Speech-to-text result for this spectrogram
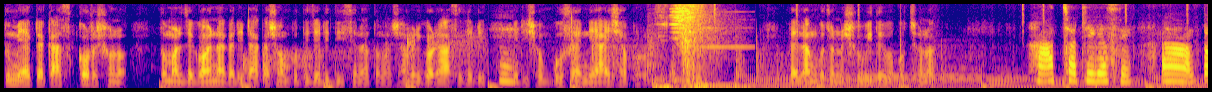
তুমি একটা কাজ করো শোনো। তোমার যে গয়না গাড়ি টাকা সম্পত্তি যেটি দিছে না তোমার স্বামীর ঘরে আছে যেটি। এটি সব গুছাই নিয়ে আইসা পড়ো। তাইলে আমার জন্য সুবিধা বুঝছ না? আচ্ছা ঠিক আছে। তো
